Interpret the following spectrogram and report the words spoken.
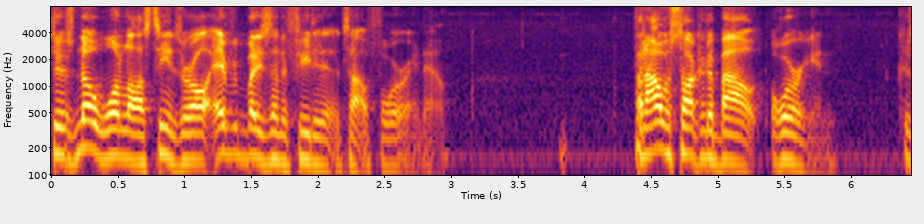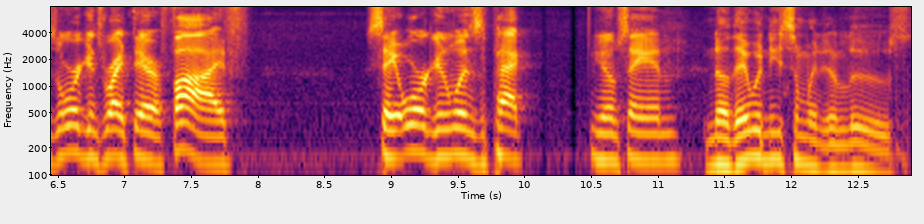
There's no one-loss teams. They're all everybody's undefeated in the top four right now. But I was talking about Oregon because Oregon's right there at five. Say Oregon wins the pack, you know what I'm saying? No, they would need somebody to lose,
